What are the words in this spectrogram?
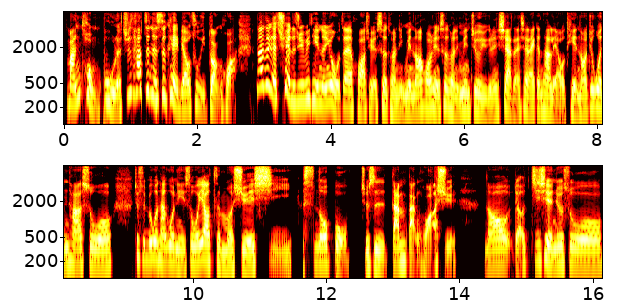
蛮恐怖的，就是他真的是可以聊出一段话。那这个 Chat GPT 呢？因为我在滑雪社团里面，然后滑雪社团里面就有一个人下载下来跟他聊天，然后就问他说，就随便问他问题，说要怎么学习 snowboard，就是单板滑雪。然后聊机器人就说，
